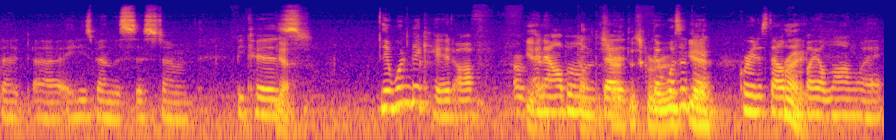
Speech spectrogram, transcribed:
that uh, '80s band, The System, because Yes. they had one big hit off a- Yeah, an album that that wasn't yeah. their greatest album Right. by a long way,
